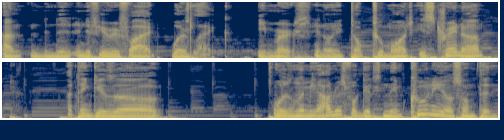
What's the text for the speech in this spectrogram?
and in the, in the Fury fight was like immersed. You know, he talked too much. His trainer, I think, is uh, was his name? I always forget his name, Cooney or something.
